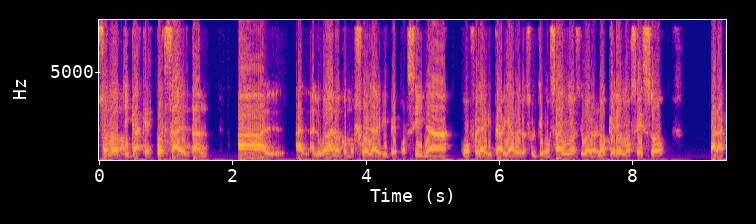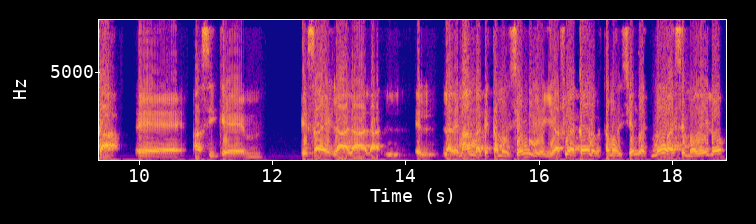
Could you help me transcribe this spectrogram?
zoonóticas que después saltan al, al, humano, como fue la gripe porcina, como fue la gripe aviar de los últimos años, y bueno, no queremos eso para acá. así que mm, esa es la, la, la demanda que diciendo y, al fin y cabo lo que estamos diciendo es no a ese modelo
